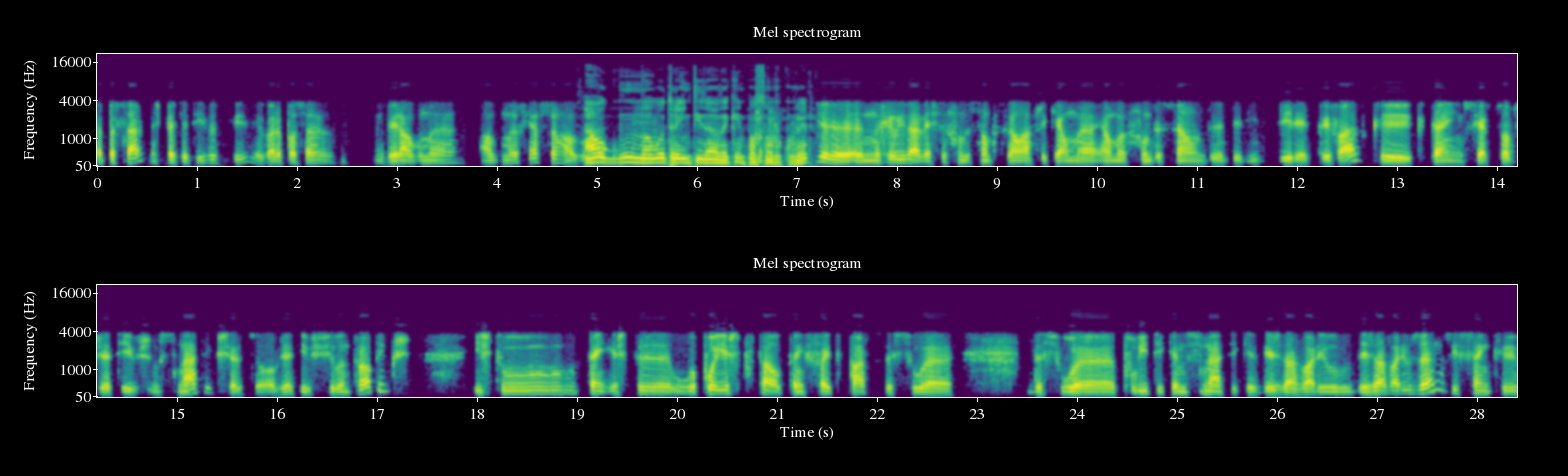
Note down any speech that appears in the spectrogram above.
a passar, na expectativa de que agora possa haver alguma, alguma reação. Alguma... Há alguma outra entidade a quem possam recorrer? Na realidade, esta Fundação Portugal-África é uma, é uma fundação de, de, de direito privado que, que tem certos objetivos mecenáticos, certos objetivos filantrópicos. Isto tem este, o apoio a este portal tem feito parte da sua da sua política mecenática desde há vários, desde há vários anos e sem que,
